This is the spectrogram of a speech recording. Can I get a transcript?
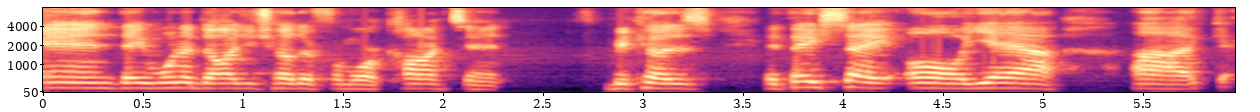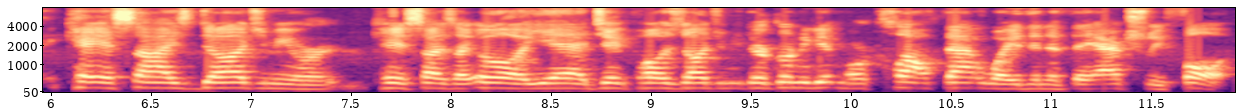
And they want to dodge each other for more content because if they say, oh, yeah, uh, KSI's dodging me, or KSI's like, oh yeah, Jake Paul is dodging me. They're going to get more clout that way than if they actually fought.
